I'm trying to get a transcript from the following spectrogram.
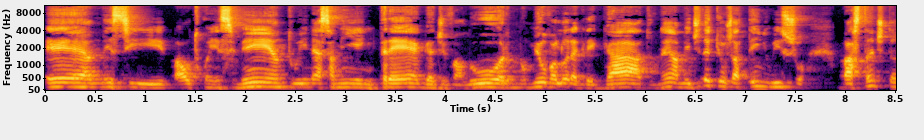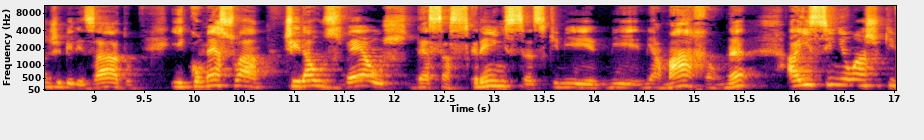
é, nesse autoconhecimento e nessa minha entrega de valor, no meu valor agregado, né? À medida que eu já tenho isso bastante tangibilizado e começo a tirar os véus dessas crenças que me, me, me amarram, né? Aí sim eu acho que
